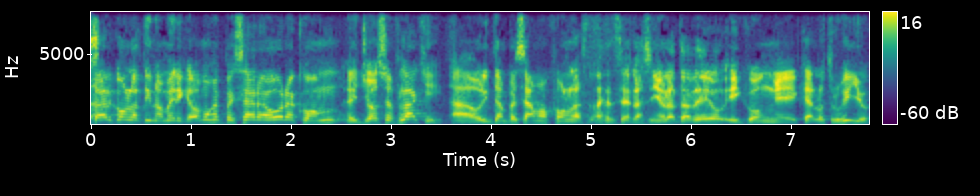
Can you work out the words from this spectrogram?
contar con Latinoamérica. Vamos a empezar ahora con eh, Joseph Lackey. Ahorita empezamos con la, la- la señora Tadeo y con eh, Carlos Trujillo.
